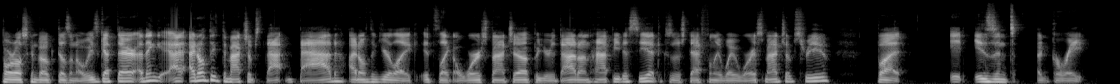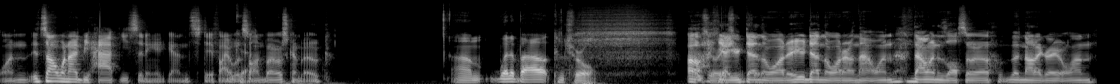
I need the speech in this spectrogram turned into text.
Boros Convoke doesn't always get there. I think I, I don't think the matchup's that bad. I don't think you're like it's like a worse matchup or you're that unhappy to see it because there's definitely way worse matchups for you. But it isn't a great one. It's not one I'd be happy sitting against if I was Okay. on Boros Convoke. Um, what about control? Oh yeah, you're dead in the water. You're dead in the water on that one. That one is also a, not a great one.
